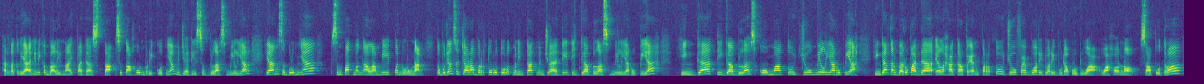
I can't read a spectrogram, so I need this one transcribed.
Harta kekayaan ini kembali naik pada setahun berikutnya menjadi 11 miliar yang sebelumnya sempat mengalami penurunan. Kemudian secara berturut-turut meningkat menjadi 13 miliar rupiah hingga 13,7 miliar rupiah hingga terbaru pada LHKPN per 7 Februari 2022. Wahono Saputro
